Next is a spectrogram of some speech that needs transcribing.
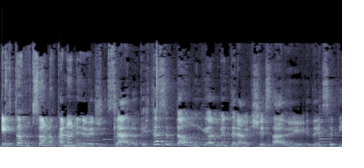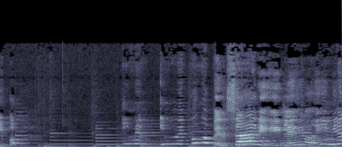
estos son los cánones de belleza. Claro, que esté aceptado mundialmente la belleza de, de ese tipo. Y me, y me pongo a pensar y, y le digo, y mira,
